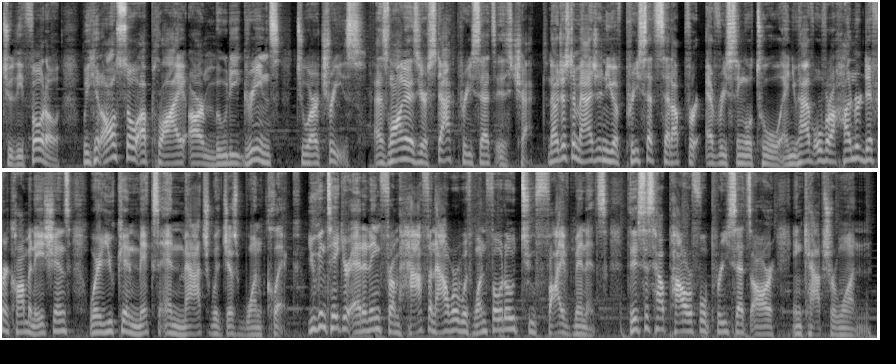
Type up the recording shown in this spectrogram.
to the photo. We can also apply our moody greens to our trees, as long as your stack presets is checked. Now just imagine you have presets set up for every single tool and you have over a hundred different combinations where you can mix and match with just one click. You can take your editing from half an hour with one photo to five minutes. This is how powerful presets are in Capture One.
